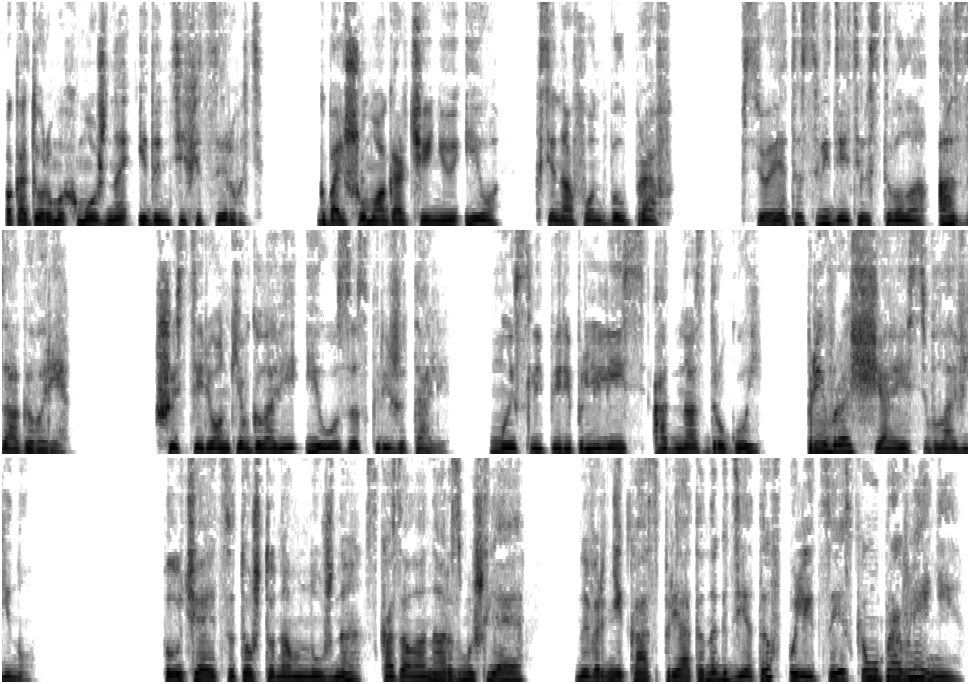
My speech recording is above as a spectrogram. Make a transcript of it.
по которым их можно идентифицировать. К большому огорчению Ио, Ксенофонт был прав. Все это свидетельствовало о заговоре. Шестеренки в голове Ио заскрежетали. Мысли переплелись одна с другой, превращаясь в лавину. «Получается, то, что нам нужно», — сказала она, размышляя, «наверняка спрятано где-то в полицейском управлении».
